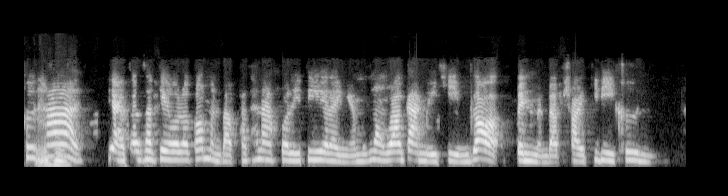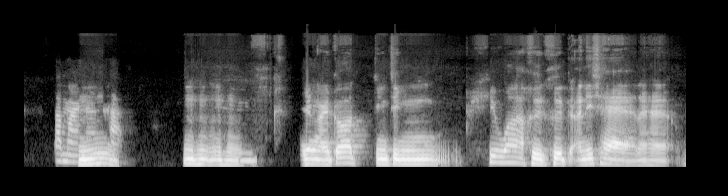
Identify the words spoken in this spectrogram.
คือถ้าอยากจะสเกลแล้วก็เหมือนแบบพัฒนาคุณภาพอะไรเงี้ยมุกมองว่าการมีทีมก็เป็นเหมือนแบบชอยที่ดีขึ้น ประมาณนั้นค่ะอืมอืมอืมอืม ยังไงก็จริง ๆ พี่ว่าคือคืออันนี้แชร์นะฮะ จ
